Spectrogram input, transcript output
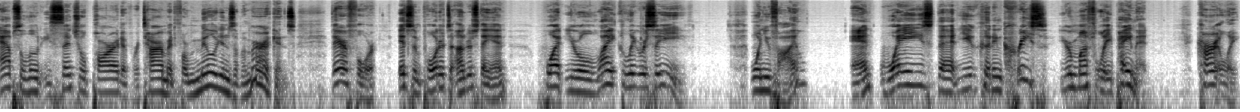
absolute essential part of retirement for millions of Americans. Therefore, it's important to understand what you'll likely receive when you file and ways that you could increase your monthly payment. Currently,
